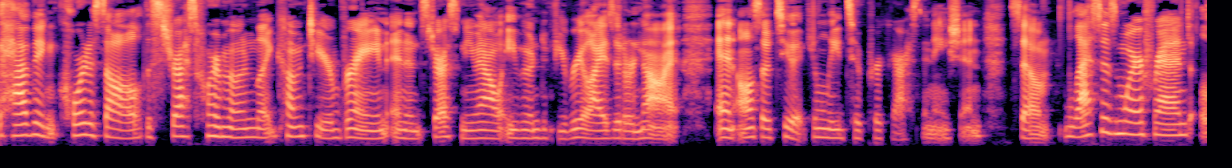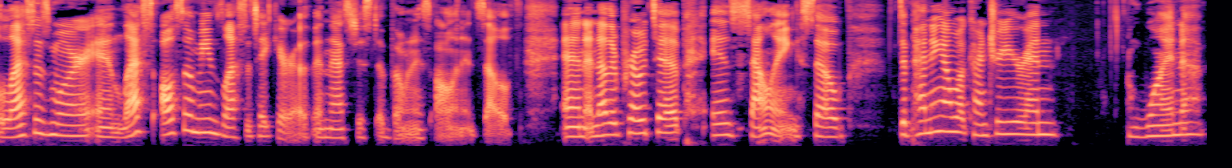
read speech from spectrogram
having cortisol, the stress hormone, like come to your brain and it's stressing you out, even if you realize it or not. And also, too, it can lead to procrastination. So, less is more, friend. Less is more. And less also means less to take care of. And that's just a bonus all in itself. And another pro tip is selling. So, depending on what country you're in, one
